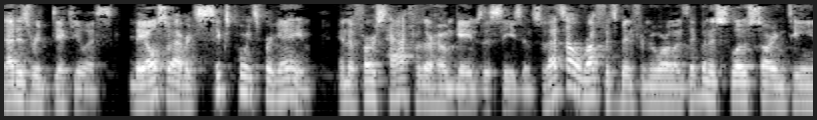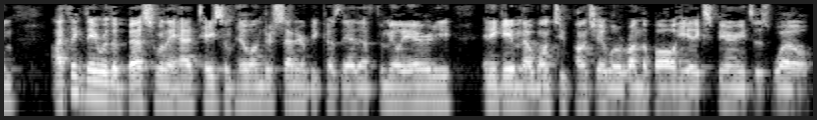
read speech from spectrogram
That is ridiculous. They also average six points per game in the first half of their home games this season. So that's how rough it's been for New Orleans. They've been a slow starting team. I think they were the best when they had Taysom Hill under center because they had that familiarity and he gave them that one-two punch, able to run the ball. He had experience as well.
